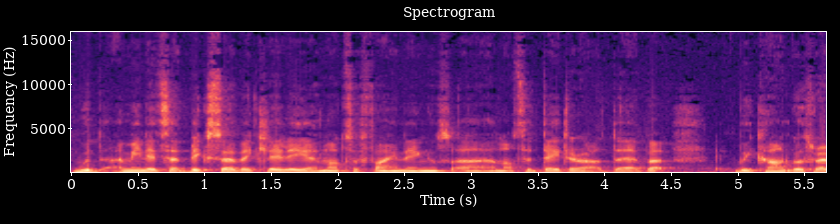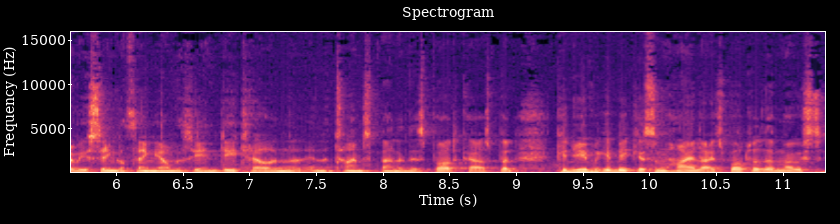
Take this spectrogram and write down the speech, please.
Would, I mean, it's a big survey clearly, and lots of findings, uh, and lots of data out there. But we can't go through every single thing, obviously, in detail in the, in the time span of this podcast. But can you make us some highlights? What were the most,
